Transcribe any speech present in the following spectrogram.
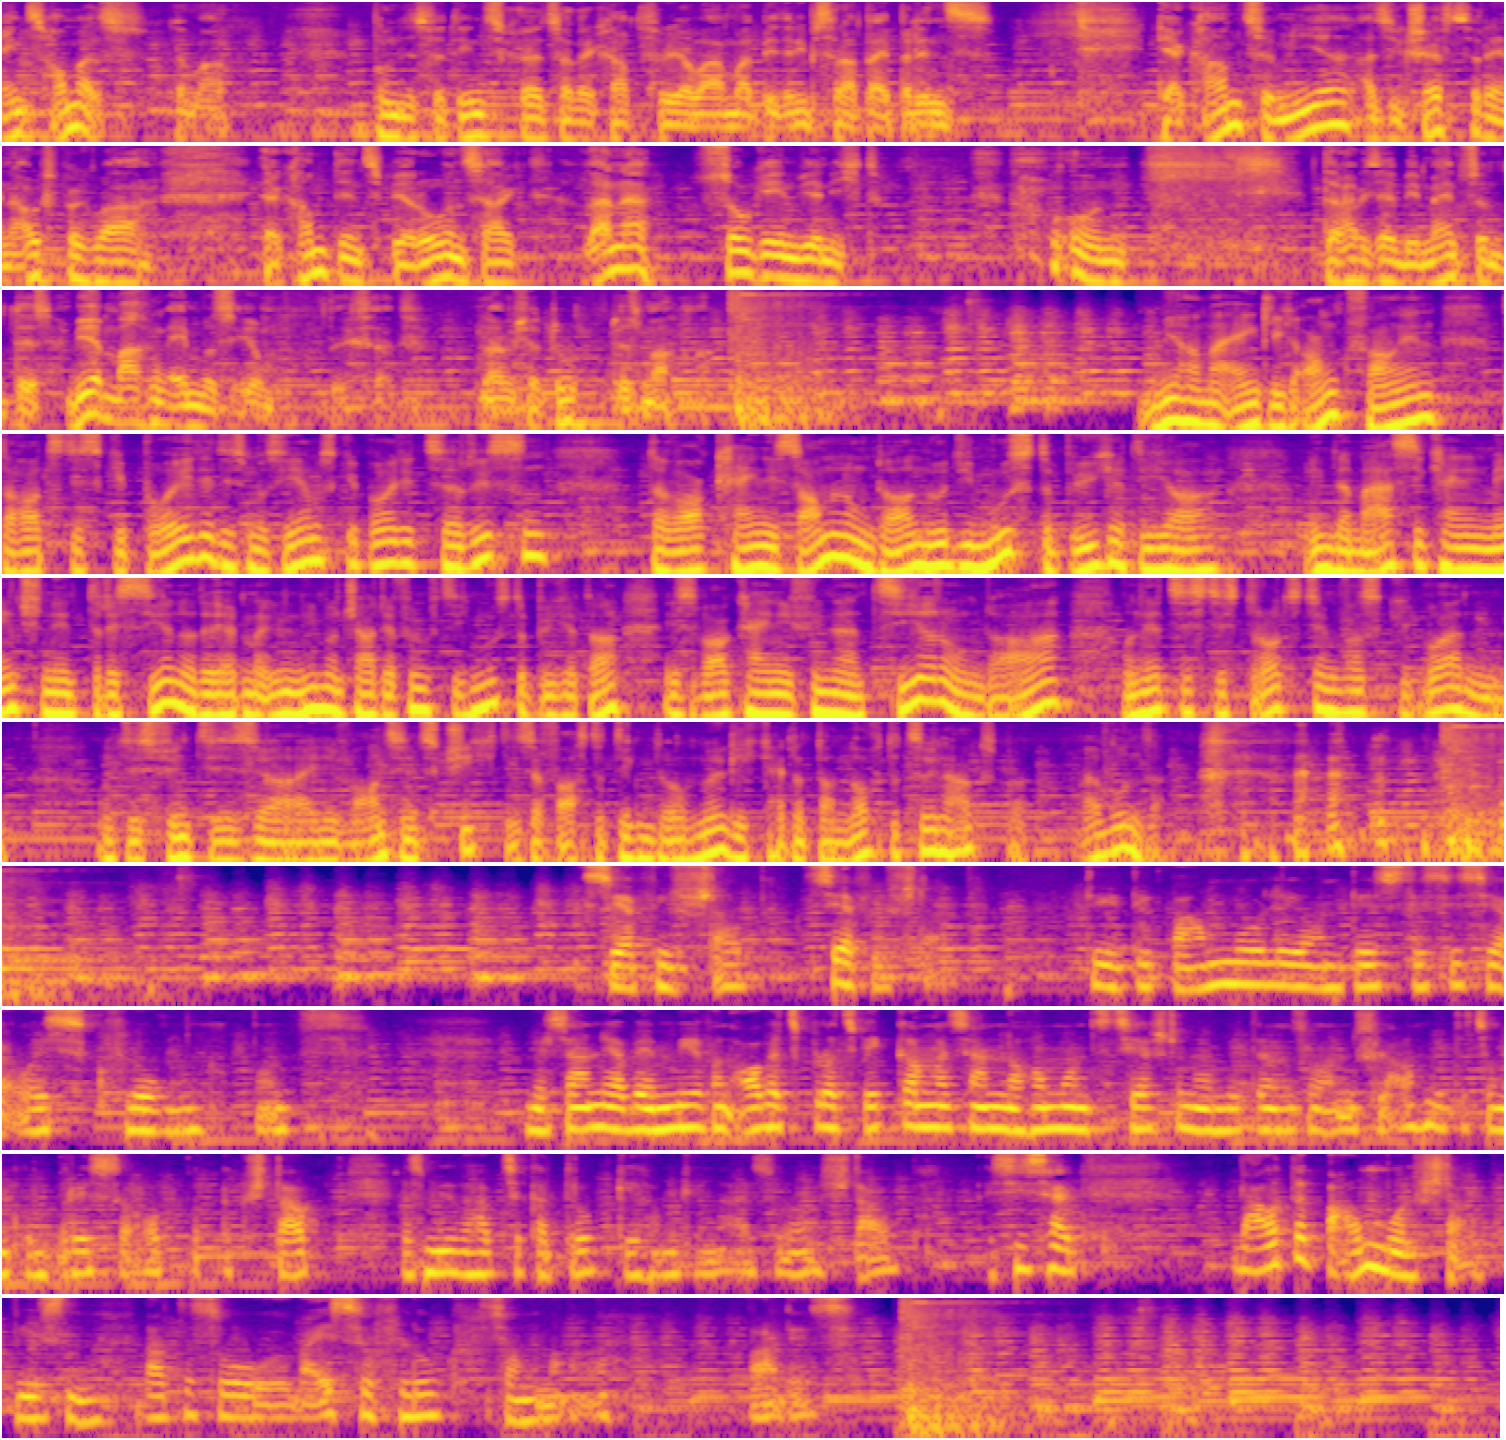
Heinz Hammers, der war Bundesverdienstkreuz hat er gehabt, früher war er mal Betriebsrat bei Prinz. Der kam zu mir, als ich Geschäftsführer in Augsburg war, er kommt ins Büro und sagt, Werner, so gehen wir nicht. Und dann habe ich gesagt, wie meinst du das? Wir machen ein Museum. Gesagt, dann habe ich gesagt, du, das machen wir. Wir haben eigentlich angefangen, da hat es das Gebäude, das Museumsgebäude zerrissen. Da war keine Sammlung da, nur die Musterbücher, die ja in der Masse keinen Menschen interessieren oder niemand schaut ja 50 Musterbücher da. Es war keine Finanzierung da und jetzt ist es trotzdem was geworden. Und das finde ich ist ja eine Wahnsinnsgeschichte, das ist ja fast ein Ding der Unmöglichkeit. Und dann noch dazu in Augsburg. Ein Wunder. sehr viel Staub, sehr viel Staub. Die, die Baumwolle und das, das ist ja alles geflogen. Und wir sind ja, wenn wir vom Arbeitsplatz weggegangen sind, dann haben wir uns zuerst einmal mit einem, so einem Schlauch, mit so einem Kompressor abgestaubt, dass wir überhaupt so keinen Druck haben können. Also Staub. Es ist halt lauter Baumwollstaub gewesen, lauter so weißer Flug, sagen wir, war das.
